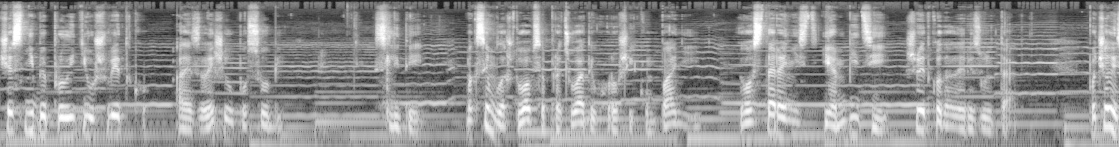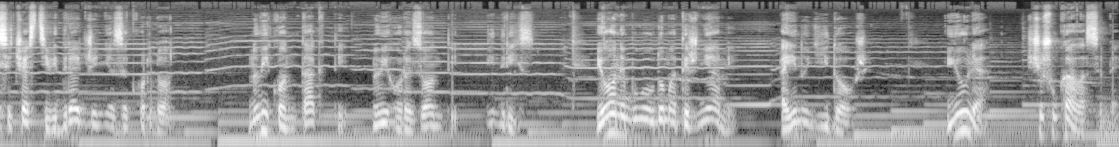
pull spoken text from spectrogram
Час ніби пролетів швидко, але залишив по собі сліди. Максим влаштувався працювати в хорошій компанії, його старанність і амбіції швидко дали результат. Почалися часті відрядження за кордон, нові контакти, нові горизонти, він ріс. Його не було вдома тижнями, а іноді й довше. Юля ще шукала себе.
